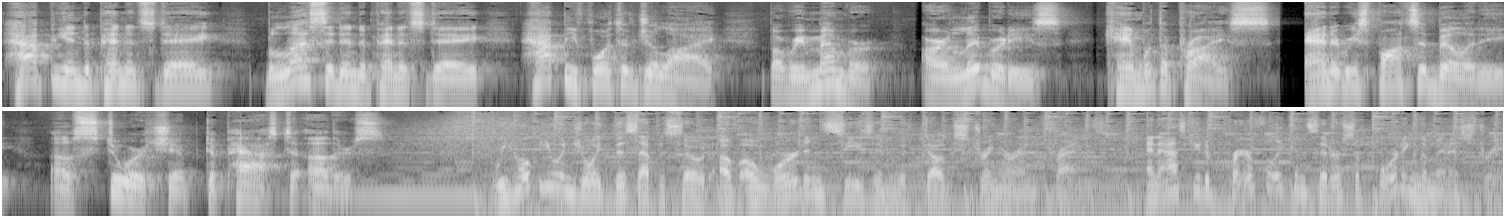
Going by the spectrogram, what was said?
Happy Independence Day, blessed Independence Day, happy 4th of July. But remember, our liberties came with a price and a responsibility of stewardship to pass to others. We hope you enjoyed this episode of A Word in Season with Doug Stringer and friends and ask you to prayerfully consider supporting the ministry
